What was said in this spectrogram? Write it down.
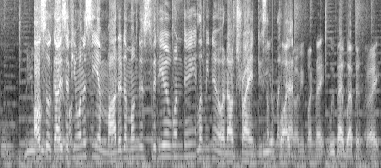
We'll- Also, guys, if you want to see a modded Among Us video one day, let me know and I'll try and do something like apply, that. I mean, Black Knight. We buy weapons, right?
